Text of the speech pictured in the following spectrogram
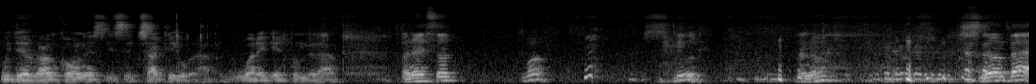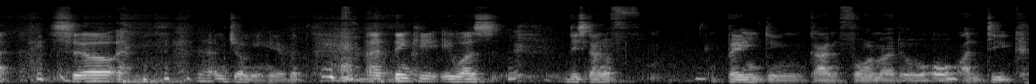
with the round corners. Is exactly what I get from the lab, and I thought, well, it's good, you know. It's not bad. So I'm joking here, but I think it, it was this kind of painting kind of format or, or antique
